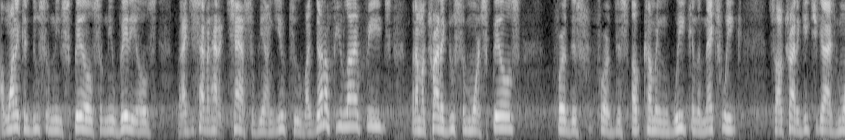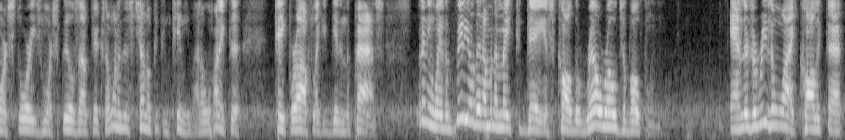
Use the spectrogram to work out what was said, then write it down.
I wanted to do some new spills, some new videos, but I just haven't had a chance to be on YouTube. I've done a few live feeds, but I'm gonna try to do some more spills for this for this upcoming week and the next week. So I'll try to get you guys more stories, more spills out there because I wanted this channel to continue. I don't want it to taper off like it did in the past. But anyway, the video that I'm going to make today is called The Railroads of Oakland. And there's a reason why I call it that.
